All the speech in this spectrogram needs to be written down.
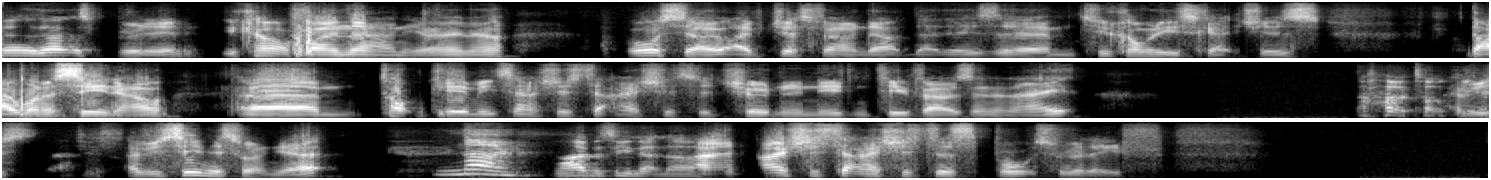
So that's brilliant. You can't find that anywhere now. Also, I've just found out that there's um, two comedy sketches that I want to see now. Um, Top Gear meets Ashes to Ashes for Children in Need in 2008. I'll talk Have to you- you. Have you seen this one yet? No, I haven't seen that now. And Ashes to Ashes to Sports Relief.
